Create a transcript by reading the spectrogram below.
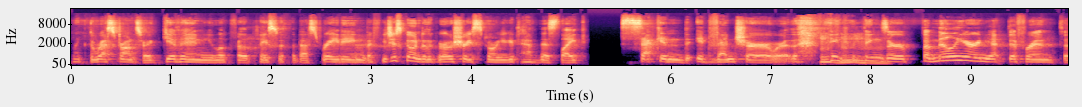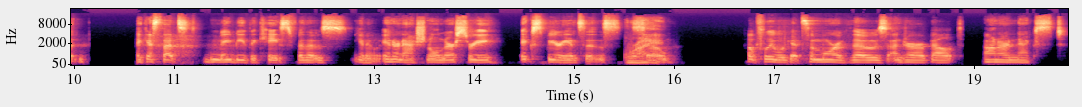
Like the restaurants are a given, you look for the place with the best rating. But if you just go into the grocery store, you get to have this like second adventure where the Mhm. things are familiar and yet different. And I guess that's maybe the case for those, you know, international nursery experiences. Right. So hopefully we'll get some more of those under our belt on our next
